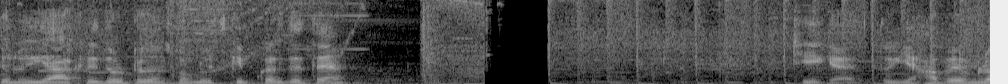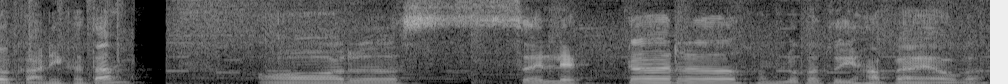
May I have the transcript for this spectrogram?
चलो, ये आखिरी दो टोकन को हम लोग स्किप कर देते हैं। ठीक है तो यहाँ पे हम लोग कहानी ख़त्म। और सेलेक्टर हम लोग का तो यहाँ पे आया होगा।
